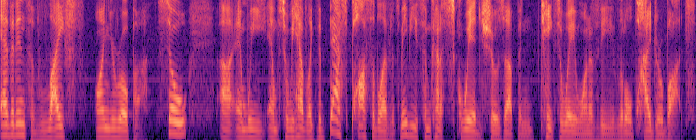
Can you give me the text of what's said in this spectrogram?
evidence of life on Europa. So uh, and we and so we have like the best possible evidence. Maybe some kind of squid shows up and takes away one of the little hydrobots.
